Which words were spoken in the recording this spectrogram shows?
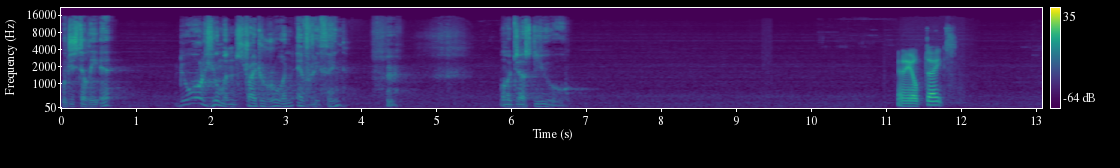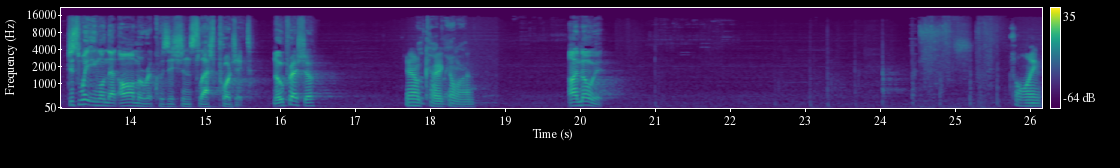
Would you still eat it? Do all humans try to ruin everything? Hmm. or just you? Any updates? Just waiting on that armor requisition slash project. No pressure. Okay, come on. I know it. Fine.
